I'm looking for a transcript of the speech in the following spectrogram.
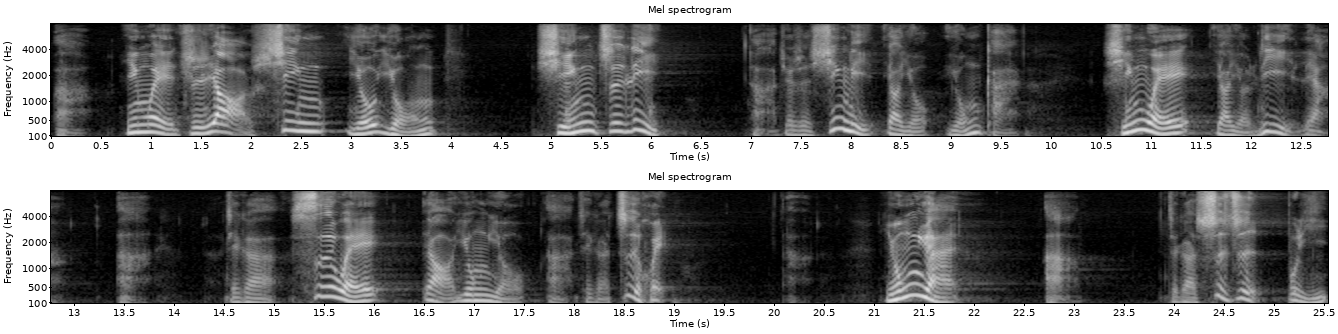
啊，因为只要心有勇，行之力，啊，就是心里要有勇敢，行为要有力量，啊，这个思维。要拥有啊，这个智慧啊，永远啊，这个矢志不移，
